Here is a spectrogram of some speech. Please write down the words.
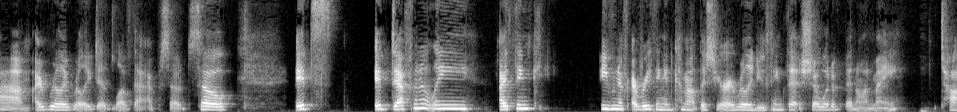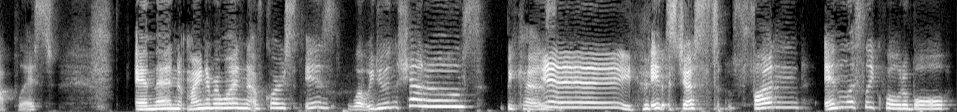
Um, I really, really did love that episode. So it's it definitely. I think even if everything had come out this year, I really do think that show would have been on my top list. And then my number one, of course, is What We Do in the Shadows because Yay! it's just fun, endlessly quotable.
